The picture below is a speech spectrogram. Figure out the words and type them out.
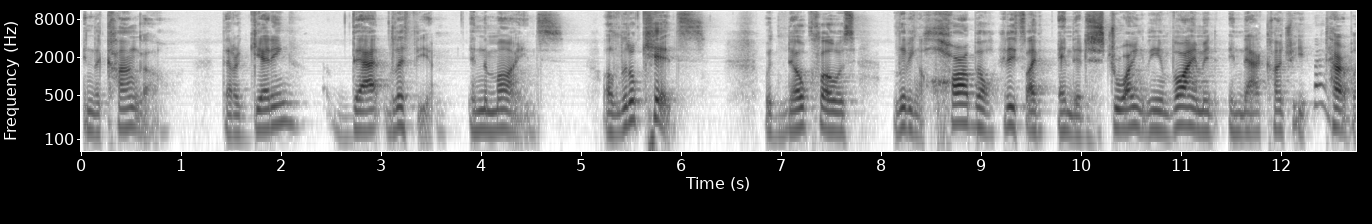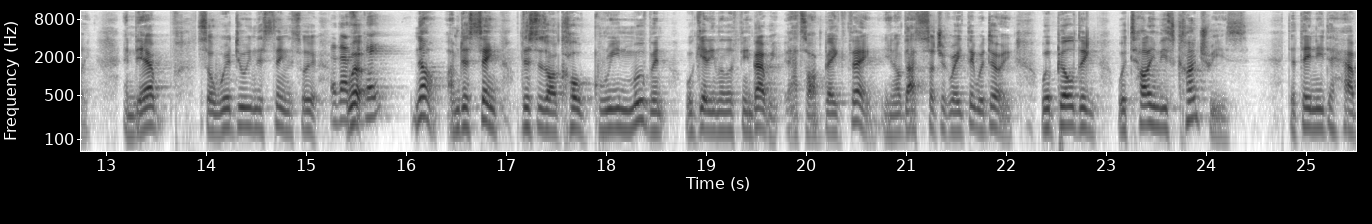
in the Congo that are getting that lithium in the mines are little kids with no clothes, living a horrible, hideous life, and they're destroying the environment in that country terribly. And they're so we're doing this thing. So And that's okay? No, I'm just saying this is our whole green movement. We're getting the lithium battery. That's our big thing. You know, that's such a great thing we're doing. We're building. We're telling these countries that they need to have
